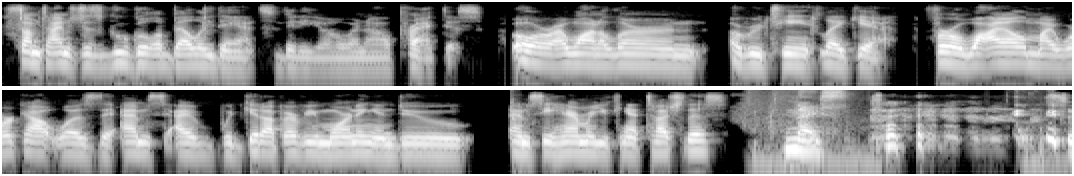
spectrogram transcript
sometimes just Google a belly dance video and I'll practice. Or I want to learn a routine. Like, yeah, for a while, my workout was the MC. I would get up every morning and do MC Hammer, you can't touch this. nice.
